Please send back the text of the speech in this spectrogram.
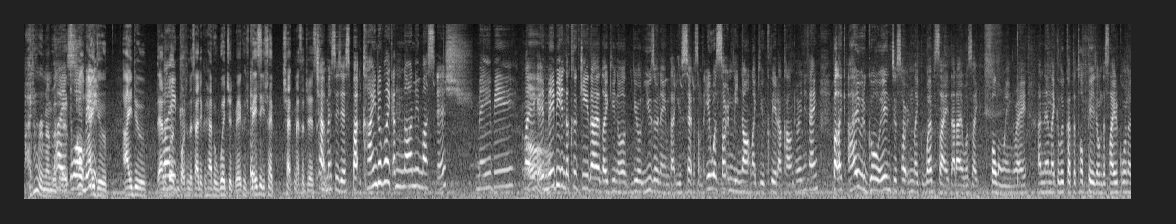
I don't remember Like, this. well, oh, I do. I do. And Like- the bulletin board on the side, you could have a widget where you could basically chat, chat messages. chat messages, but kind of like anonymous-ish, maybe. Like Oh. it may be in the cookie that like you know your username that you set or something. It was certainly not like you create an account or anything. But like I would go into certain like website that I was like following, right? And then like look at the top page on the side corner,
